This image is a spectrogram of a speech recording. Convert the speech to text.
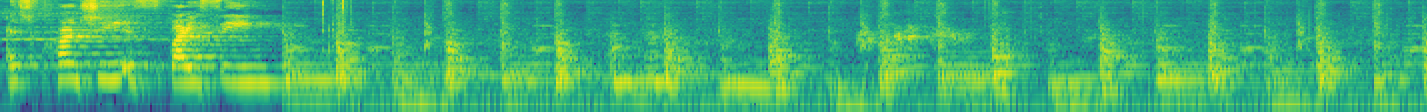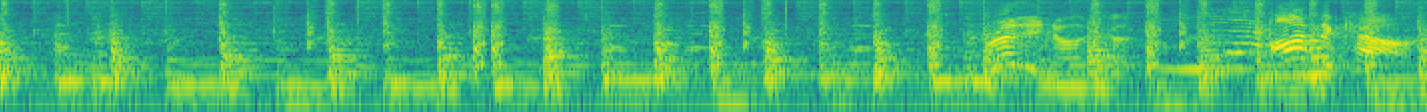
It's crunchy, it's spicy. Ready, no just on the count.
